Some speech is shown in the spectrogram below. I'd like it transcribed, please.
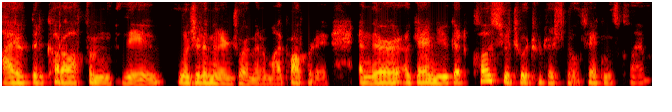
I have been cut off from the legitimate enjoyment of my property. And there, again, you get closer to a traditional takings claim.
